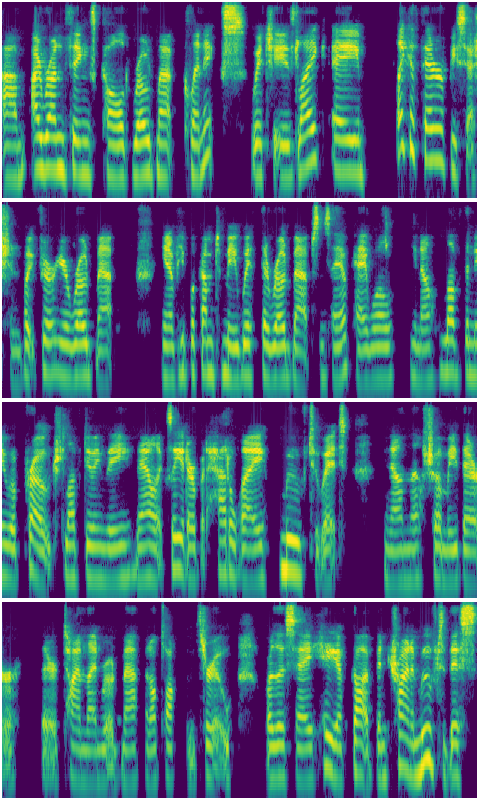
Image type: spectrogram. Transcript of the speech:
Um, I run things called roadmap clinics, which is like a like a therapy session, but for your roadmap. You know, people come to me with their roadmaps and say, okay, well, you know, love the new approach, love doing the, the Now Next Later, but how do I move to it? You know, and they'll show me their their timeline roadmap and I'll talk them through. Or they'll say, hey, I've got I've been trying to move to this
